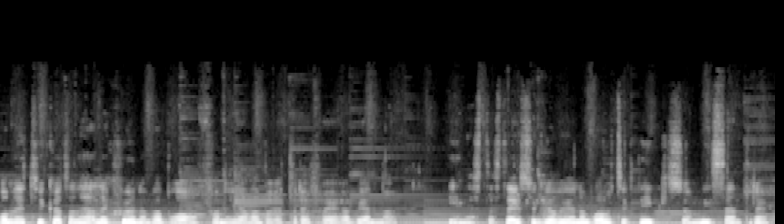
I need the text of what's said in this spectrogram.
Om ni tycker att den här lektionen var bra får ni gärna berätta det för era vänner. I nästa steg så går vi igenom bromsteknik, så missa inte det.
